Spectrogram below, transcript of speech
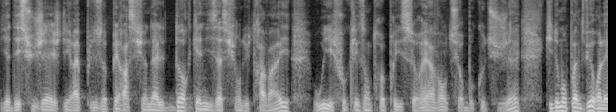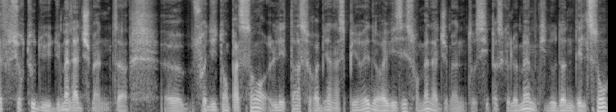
Il y a des sujets, je dirais, plus opérationnels d'organisation du travail. Oui, il faut que les entreprises se réinventent sur beaucoup de sujets, qui, de mon point de vue, relèvent surtout du, management. Euh, soit dit en passant, l'État serait bien inspiré de réviser son management aussi, parce que le même qui nous donne des leçons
